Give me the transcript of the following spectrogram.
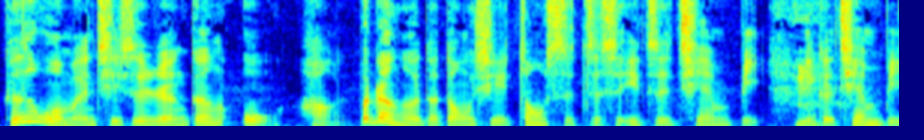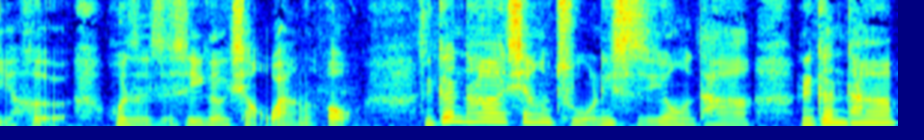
可是我们其实人跟物，哈，不任何的东西，纵使只是一支铅笔、一个铅笔盒，或者只是一个小玩偶，你跟他相处，你使用它，你跟他。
